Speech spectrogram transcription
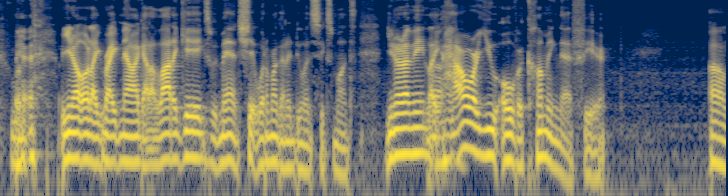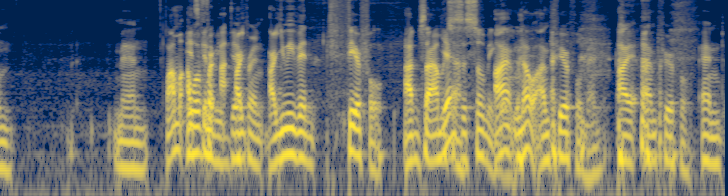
but, you know, or like right now, I got a lot of gigs. But man, shit, what am I gonna do in six months? You know what I mean? Like, uh-huh. how are you overcoming that fear? Um, man, well, I'm, it's I'm gonna be different. Are, are, you even fearful? I'm sorry, I'm yeah. just assuming. I'm, no, I'm fearful, man. I I'm fearful, and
